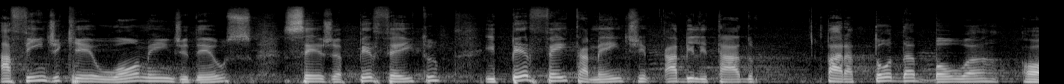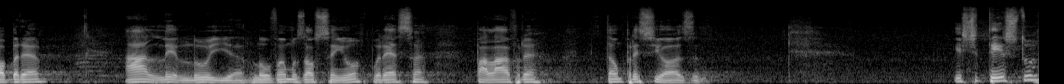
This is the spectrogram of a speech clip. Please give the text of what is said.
a fim de que o homem de Deus seja perfeito e perfeitamente habilitado para toda boa obra. Aleluia. Louvamos ao Senhor por essa palavra tão preciosa. Este texto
